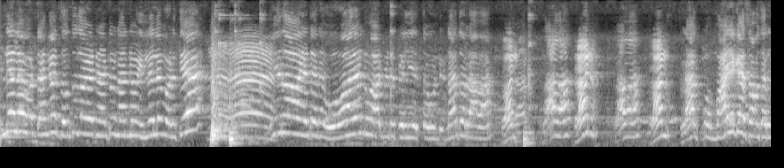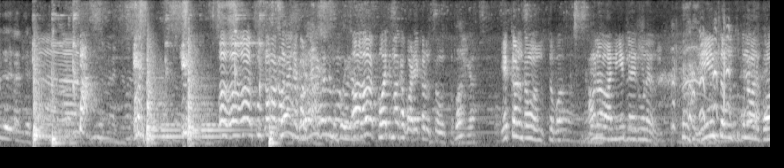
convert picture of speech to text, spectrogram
ఇళ్ళలో కొట్టంగా దొంతులో పెట్టినట్టు నన్ను ఇళ్ళలో కొడితే నేను ఏంటంటే ఓవాలే నువ్వు ఆడబిడ్డ పెళ్ళి చేస్తూ ఉండి. నాతో రావా? రావా? రాను. రావా? రాను. రాకపో మాయగా సంసారం చేయాలంటే. కోతి మక్క పడు ఎక్కడ ఇక. ఎక్కడ ఉంటావు అవునా వాడిని ఇంట్లో అయితే ఉండదు. నీ ఇంట్లో ఉంచుకున్నావు అనుకో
